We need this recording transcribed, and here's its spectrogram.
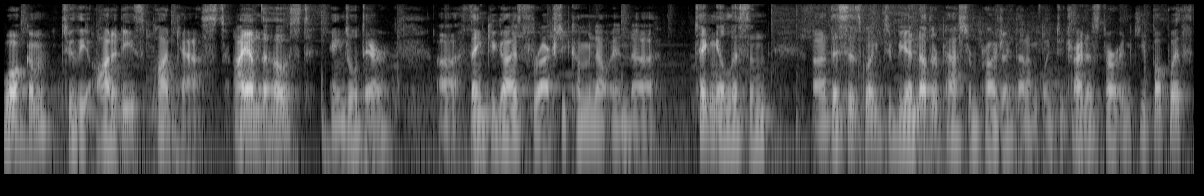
welcome to the Oddities podcast. I am the host, Angel Dare. Uh, thank you guys for actually coming out and uh, taking a listen. Uh, this is going to be another passion project that I'm going to try to start and keep up with.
